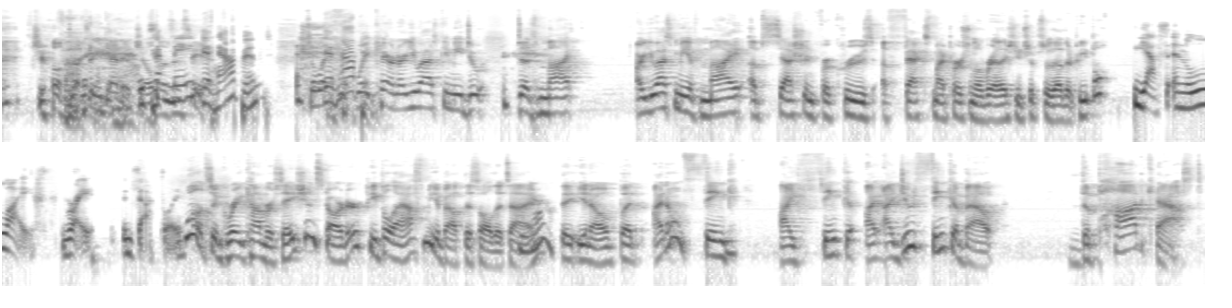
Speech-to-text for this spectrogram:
Joel doesn't get it. Joel It's doesn't ama- see it it. happened. So wait, it happened. wait, Karyn, are you asking me? Do does my are you asking me if my obsession for Cruise affects my personal relationships with other people? Yes, in life. Right. Exactly. Well, it's a great conversation starter. People ask me about this all the time. Yeah. That, you know, but I don't think I think I, I do think about the podcast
